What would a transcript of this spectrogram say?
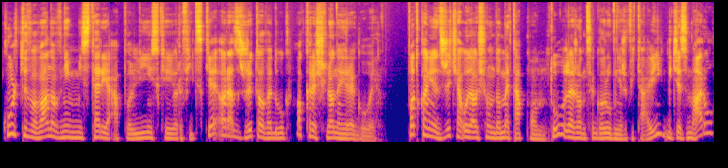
Kultywowano w nim misteria apollińskie i orfickie oraz żyto według określonej reguły. Pod koniec życia udał się do Metapontu, leżącego również w Italii, gdzie zmarł,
